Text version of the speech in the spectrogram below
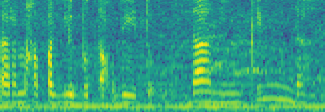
Para makapaglibot ako dito. Daming tinda.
